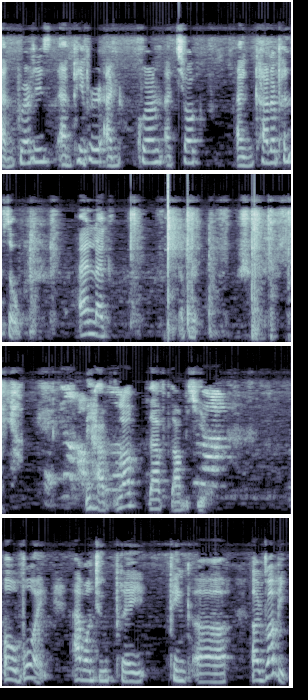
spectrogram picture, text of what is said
and brushes and paper and crayon and chalk and color pencil. I like we have lots of them here. Oh boy, I want to play pink uh a robin.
